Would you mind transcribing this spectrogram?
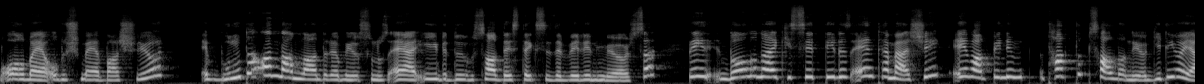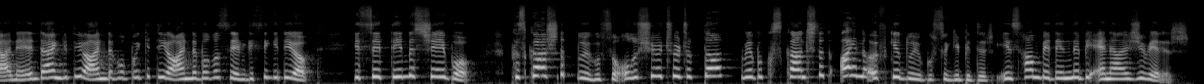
olmaya, oluşmaya başlıyor. E, bunu da anlamlandıramıyorsunuz eğer iyi bir duygusal destek size verilmiyorsa. Ve doğal olarak hissettiğiniz en temel şey eyvah benim tahtım sallanıyor, gidiyor yani elden gidiyor, anne baba gidiyor, anne baba sevgisi gidiyor. Hissettiğimiz şey bu. Kıskançlık duygusu oluşuyor çocukta ve bu kıskançlık aynı öfke duygusu gibidir. İnsan bedenine bir enerji verir.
